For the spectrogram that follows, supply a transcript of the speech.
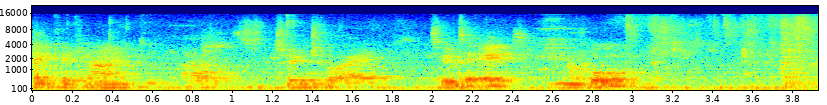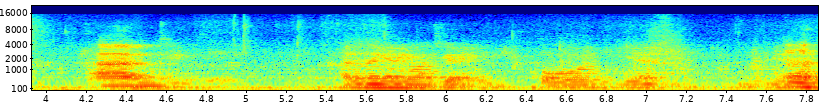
Take your time. Uh, it's two to eight. 2 to 8, cool. Um, I don't think anyone's getting bored yet. Yeah.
